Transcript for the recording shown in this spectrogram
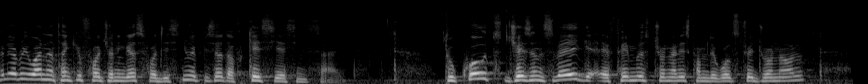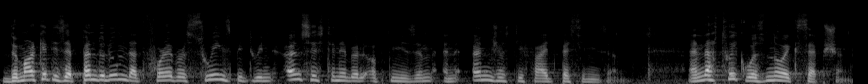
Hello, everyone, and thank you for joining us for this new episode of KCS Insights. To quote Jason Zweig, a famous journalist from the Wall Street Journal, the market is a pendulum that forever swings between unsustainable optimism and unjustified pessimism. And last week was no exception.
